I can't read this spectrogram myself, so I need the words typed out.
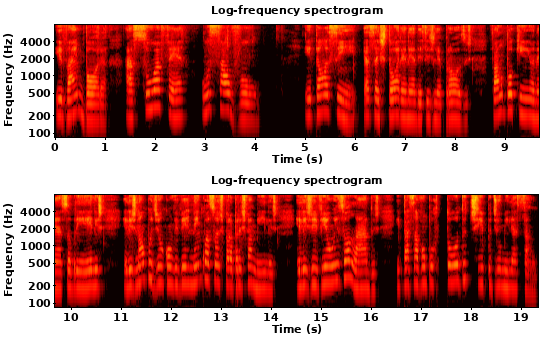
e vá embora. A sua fé o salvou. Então, assim, essa história, né, desses leprosos fala um pouquinho, né, sobre eles. Eles não podiam conviver nem com as suas próprias famílias. Eles viviam isolados e passavam por todo tipo de humilhação.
